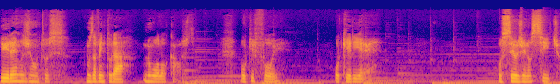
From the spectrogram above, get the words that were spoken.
e iremos juntos nos aventurar no Holocausto. O que foi, o que ele é, o seu genocídio.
